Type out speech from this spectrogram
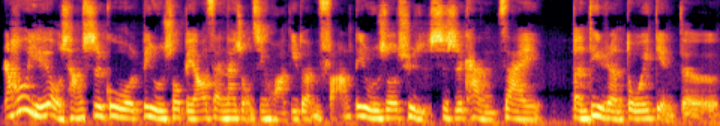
然后也有尝试过，例如说不要在那种精华地段发，例如说去试试看在本地人多一点的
